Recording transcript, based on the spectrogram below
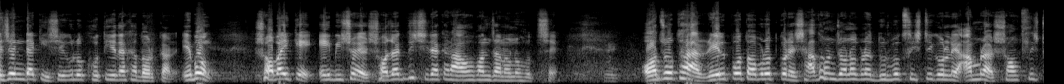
এজেন্ডা কি সেগুলো খতিয়ে দেখা দরকার এবং সবাইকে এই বিষয়ে সজাগ দৃষ্টি রাখার আহ্বান জানানো হচ্ছে। অযথা রেলপথ অবরোধ করে সাধারণ জনগণের দুর্ভোগ সৃষ্টি করলে আমরা সংশ্লিষ্ট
